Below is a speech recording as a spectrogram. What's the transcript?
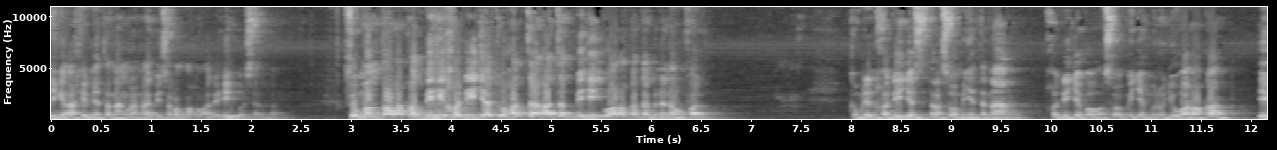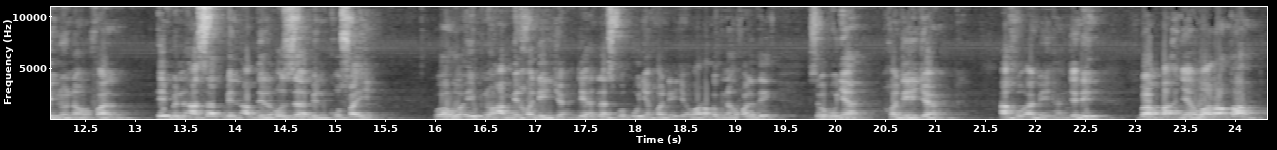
Sehingga akhirnya tenanglah Nabi sallallahu alaihi wasallam. Thumma talaqat bihi Khadijah hatta atat bihi Waraqah bin Naufal. Kemudian Khadijah setelah suaminya tenang, Khadijah bawa suaminya menuju Waraqah ibnu Naufal, ibn Asad bin Abdul Uzza bin Qusay, wa huwa ibnu ammi Khadijah. Dia adalah sepupunya Khadijah. Waraqah bin Naufal ini sepupunya Khadijah, akhu abiha. Jadi bapaknya Waraqah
